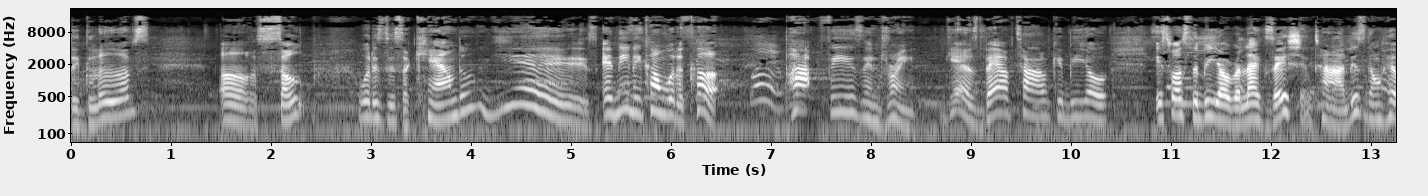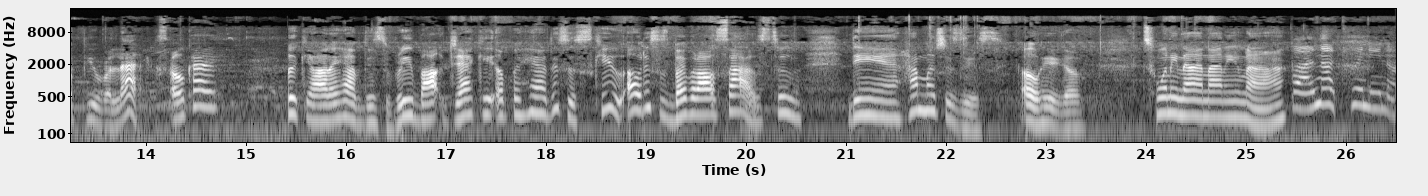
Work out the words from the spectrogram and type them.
The gloves. Uh soap. What is this? A candle? Yes. And then they come with a cup. Pop, fizz, and drink. Yes, bath time can be your it's supposed to be your relaxation time. This gonna help you relax, okay? Look, y'all, they have this Reebok jacket up in here. This is cute. Oh, this is baby doll size too. Then how much is this? Oh, here you go. Twenty nine ninety nine. but not 29.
